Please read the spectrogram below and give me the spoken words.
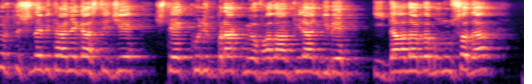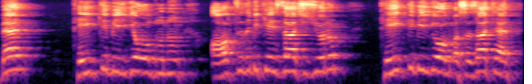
yurt dışında bir tane gazeteci işte kulüp bırakmıyor falan filan gibi iddialarda bulunsa da ben teyitli bilgi olduğunun altını bir kez daha çiziyorum. Teyitli bilgi olmasa zaten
